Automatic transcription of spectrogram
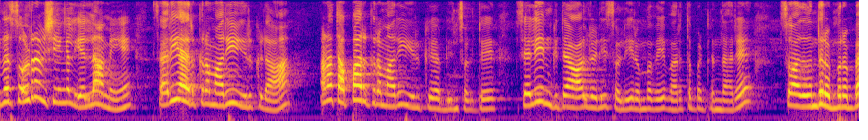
இவர் சொல்கிற விஷயங்கள் எல்லாமே சரியாக இருக்கிற மாதிரி இருக்குடா. ஆனால் தப்பாக இருக்கிற மாதிரி இருக்குது அப்படின்னு சொல்லிட்டு செலியன்கிட்ட ஆல்ரெடி சொல்லி ரொம்பவே வருத்தப்பட்டிருந்தாரு. ஸோ அது வந்து ரொம்ப ரொம்ப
